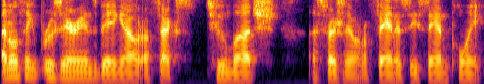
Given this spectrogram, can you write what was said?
I don't think Bruce Arians being out affects too much especially on a fantasy standpoint.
